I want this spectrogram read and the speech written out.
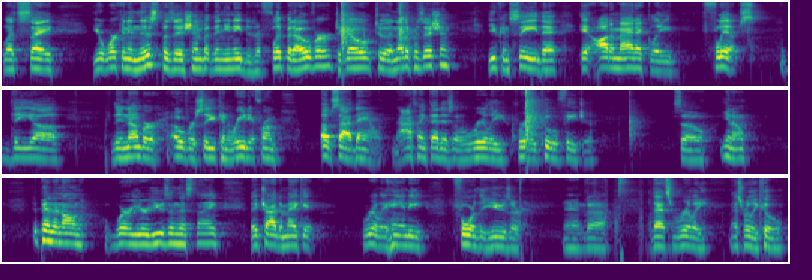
let's say you're working in this position but then you need to flip it over to go to another position. You can see that it automatically flips the uh, the number over so you can read it from upside down. Now, I think that is a really, really cool feature. So, you know, depending on where you're using this thing, they've tried to make it really handy for the user. And uh, that's really, that's really cool.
